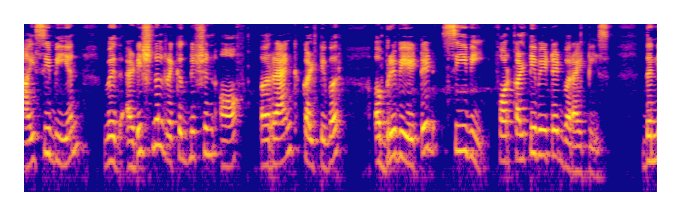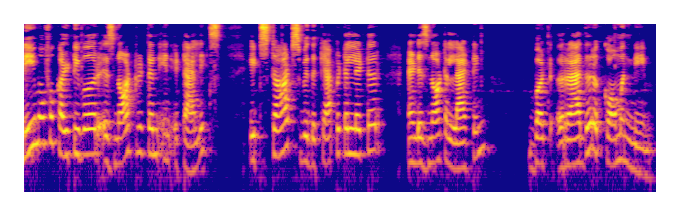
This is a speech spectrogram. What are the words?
ICBN with additional recognition of a rank cultivar abbreviated CV for cultivated varieties. The name of a cultivar is not written in italics it starts with a capital letter and is not a Latin but rather a common name.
